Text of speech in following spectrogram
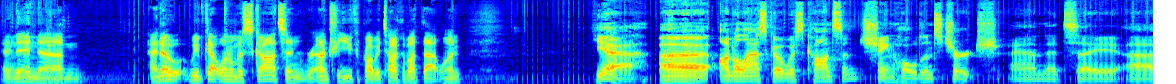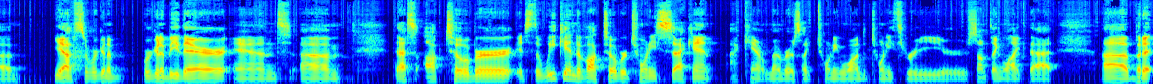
And then um, I know we've got one in Wisconsin. Rowntree, you could probably talk about that one. Yeah, uh, Onalaska, Wisconsin, Shane Holden's church, and it's a uh, yeah. So we're gonna we're gonna be there, and um, that's October. It's the weekend of October twenty second. I can't remember. It's like twenty one to twenty three or something like that. Uh, but it,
